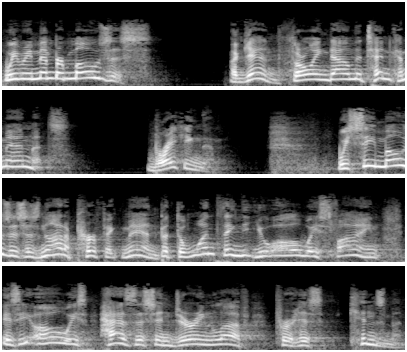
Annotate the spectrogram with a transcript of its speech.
We remember Moses, again, throwing down the Ten Commandments, breaking them. We see Moses is not a perfect man, but the one thing that you always find is he always has this enduring love for his kinsmen.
